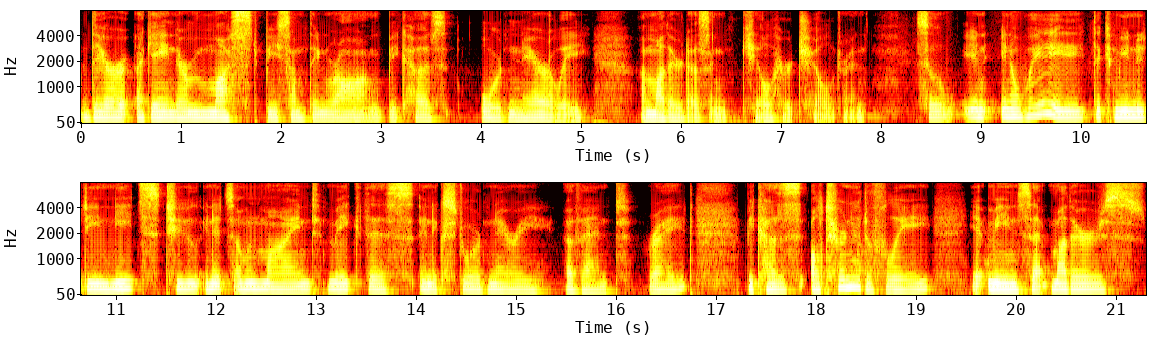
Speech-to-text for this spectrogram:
there, again, there must be something wrong because ordinarily a mother doesn't kill her children. So, in, in a way, the community needs to, in its own mind, make this an extraordinary event, right? Because alternatively, it means that mothers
